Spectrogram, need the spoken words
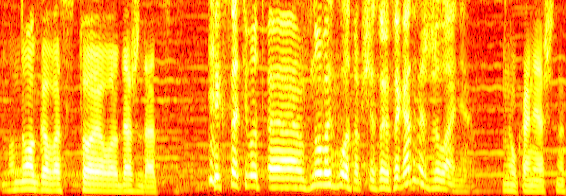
многого стоило дождаться. Ты, кстати, вот э, в Новый год вообще за- загадываешь желание? Ну, конечно.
